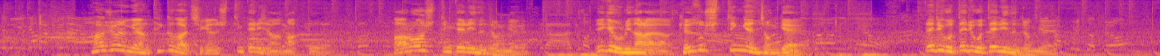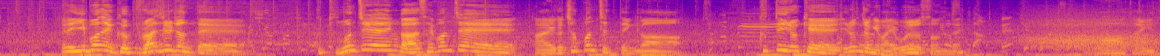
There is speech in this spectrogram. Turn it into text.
분위기가 바뀌네요. 하루 종일 그냥 탱크같이 그냥 슈팅 때리잖아 맞고 바로 슈팅 때리는 전개 이게 우리나라야 계속 슈팅엔 전개. 때리고 때리고 때리는 전개. 근데 이번에 그 브라질전 때. 그 두 번째인가 세 번째 아니 그 첫 번째 때인가 그때 이렇게 이런 전개 많이 보여줬었는데 네. 와 다행이다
